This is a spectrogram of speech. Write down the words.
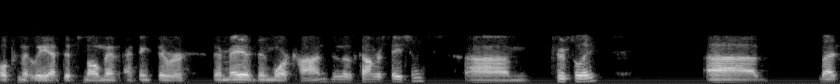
ultimately at this moment, I think there were there may have been more cons in those conversations, um, truthfully. Uh, but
